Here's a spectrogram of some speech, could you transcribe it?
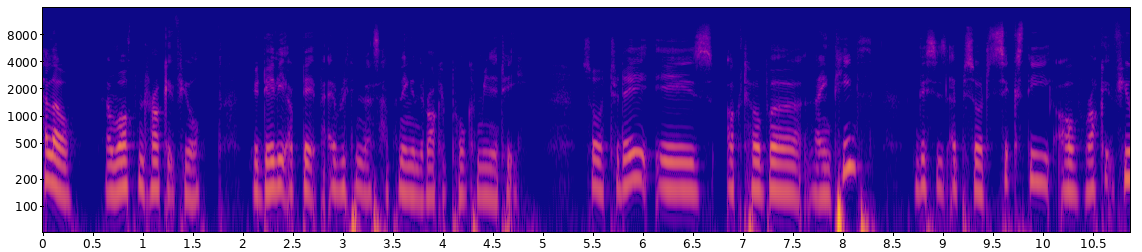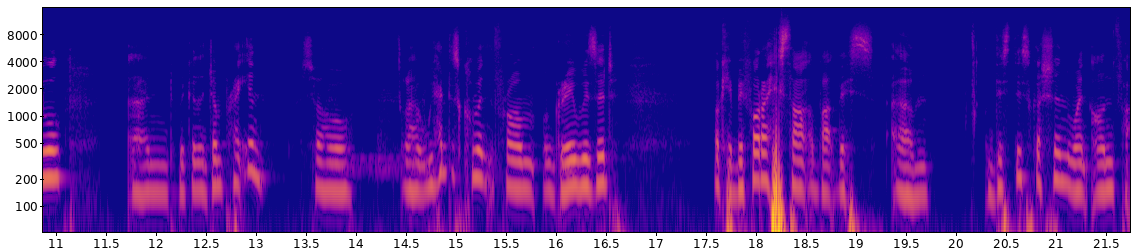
Hello, and welcome to Rocket Fuel, your daily update for everything that's happening in the Rocket Pool community. So, today is October 19th. This is episode 60 of Rocket Fuel, and we're going to jump right in. So, uh, we had this comment from Grey Wizard. Okay, before I start about this, um, this discussion went on for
